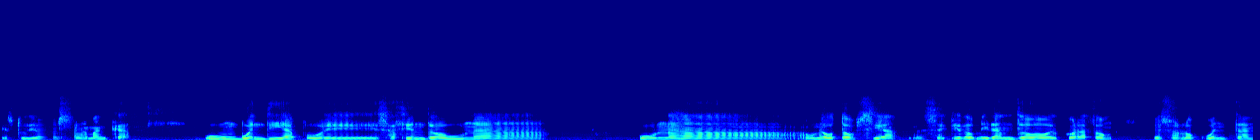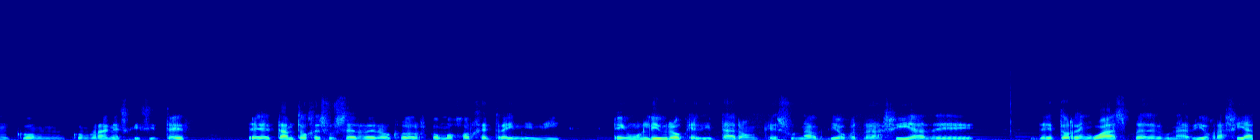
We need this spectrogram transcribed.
estudió en Salamanca, un buen día, pues haciendo una, una, una autopsia, se quedó mirando el corazón. Eso lo cuentan con, con gran exquisitez eh, tanto Jesús Herrero como Jorge Trainini en un libro que editaron que es una biografía de, de Torren Wasp, eh, una biografía,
